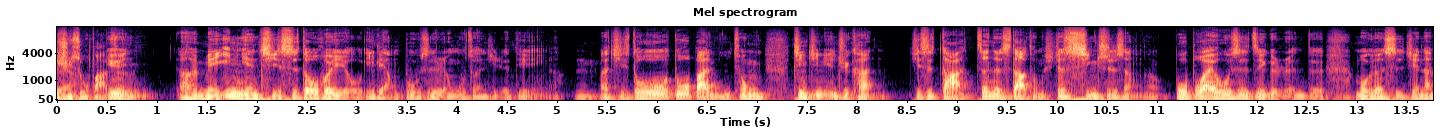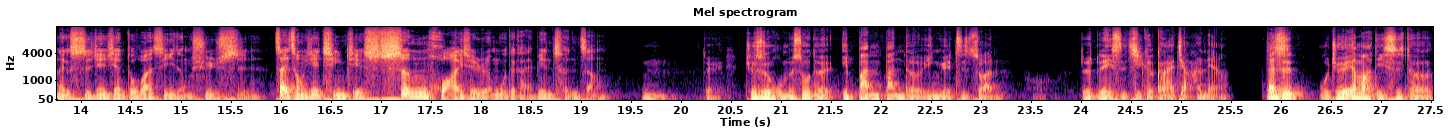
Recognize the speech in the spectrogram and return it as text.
叙述法则。因为呃，每一年其实都会有一两部是人物传记的电影啊。嗯，那其实多多半你从近几年去看，其实大真的是大同就是形式上不不外乎是这个人的某一段时间，那那个时间线多半是一种叙事，再从一些情节升华一些人物的改变成长。嗯。对，就是我们说的一般般的音乐自传，就类似几个刚才讲的那样。但是我觉得亚马迪斯的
